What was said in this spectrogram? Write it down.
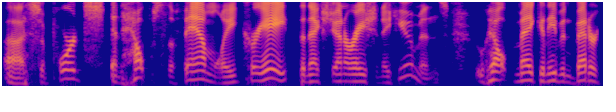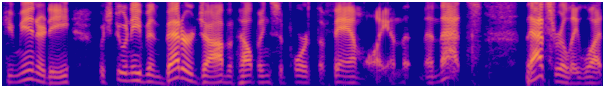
uh, supports and helps the family create the next generation of humans who help make an even better community which do an even better job of helping support the family and, th- and that's that's really what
